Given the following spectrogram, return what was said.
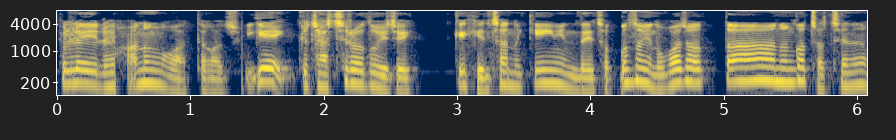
플레이를 하는 것 같아가지고 이게 그 자체로도 이제 꽤 괜찮은 게임인데 접근성이 높아졌다는 것 자체는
